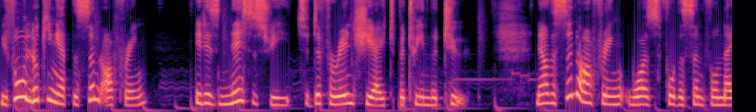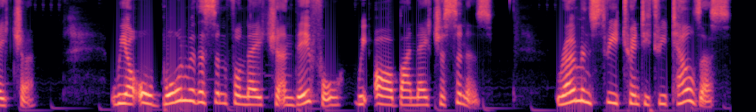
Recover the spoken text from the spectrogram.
Before looking at the sin offering, it is necessary to differentiate between the two. Now, the sin offering was for the sinful nature. We are all born with a sinful nature and therefore we are by nature sinners. Romans 3:23 tells us,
